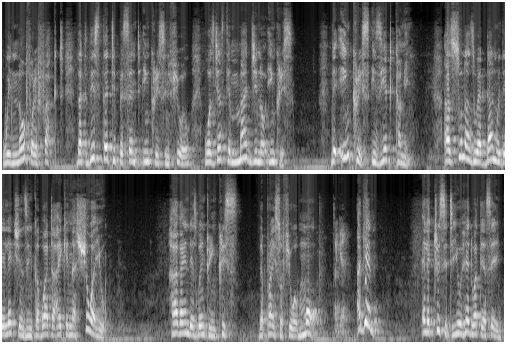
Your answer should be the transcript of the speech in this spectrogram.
we know for a fact that this 30% increase in fuel was just a marginal increase. The increase is yet coming. As soon as we are done with the elections in Kabwata, I can assure you, Hakainde is going to increase the price of fuel more. Again. Again, electricity, you heard what they're saying.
